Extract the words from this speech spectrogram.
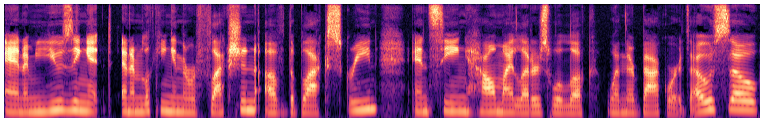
and I'm using it and I'm looking in the reflection of the black screen and seeing how my letters will look when they're backwards. I also,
